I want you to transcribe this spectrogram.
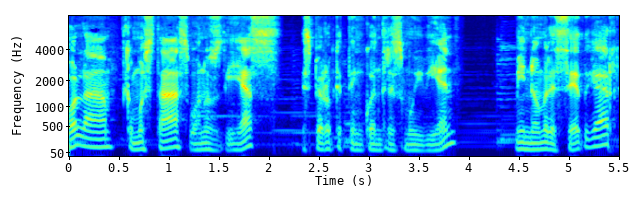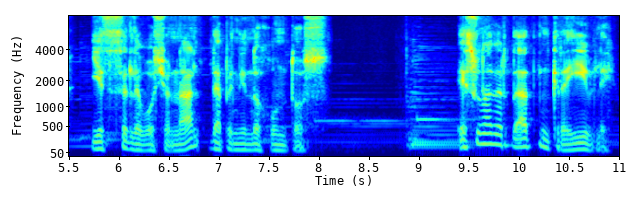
Hola, ¿cómo estás? Buenos días. Espero que te encuentres muy bien. Mi nombre es Edgar y este es el devocional de Aprendiendo Juntos. Es una verdad increíble.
